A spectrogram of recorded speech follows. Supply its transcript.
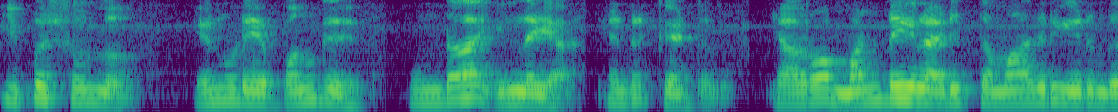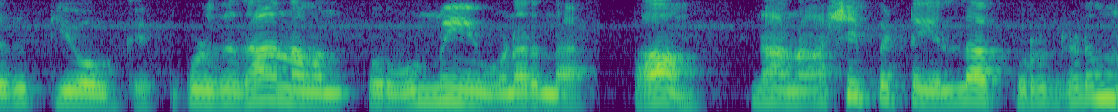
இப்போ சொல்லு. என்னுடைய பங்கு உண்டா இல்லையா என்று கேட்டது. யாரோ மண்டையில் அடித்த மாதிரி இருந்தது தியோவுக்கு. இப்பொழுதுதான் அவன் ஒரு உண்மையை உணர்ந்தான். ஆம் நான் ஆசைப்பட்ட எல்லா பொருள்களும்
